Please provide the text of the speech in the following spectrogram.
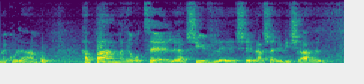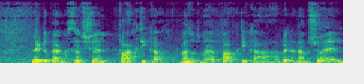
לכולם, הפעם אני רוצה להשיב לשאלה שאני נשאל לגבי הנושא של פרקטיקה. מה זאת אומרת פרקטיקה? הבן אדם שואל,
